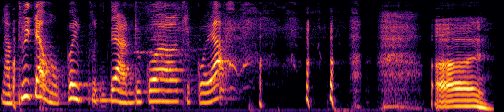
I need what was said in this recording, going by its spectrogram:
나 피자 먹고 싶은데 안 두고 와줄 거야? 아,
